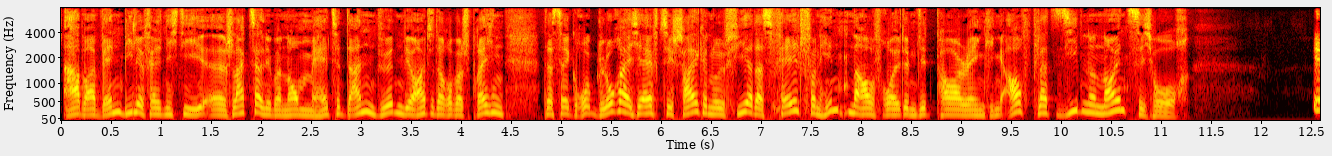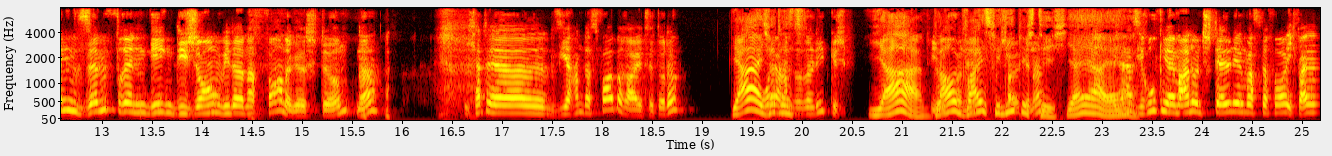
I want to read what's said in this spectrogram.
aber wenn Bielefeld nicht die äh, Schlagzeilen übernommen hätte, dann würden wir heute darüber sprechen, dass der glorreiche FC Schalke 04 das Feld von hinten aufrollt im DIT Power Ranking auf Platz 97 hoch. Im Senfrennen gegen Dijon wieder nach vorne gestürmt, ne? Ich hatte, Sie haben das vorbereitet, oder? Ja, ich Vorher hatte ein Lied gespielt. ja, blau und weiß, wie lieb ich ne? dich. Ja, ja, ja. Ja, Ja, Sie rufen ja immer an und stellen irgendwas davor. Ich weiß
